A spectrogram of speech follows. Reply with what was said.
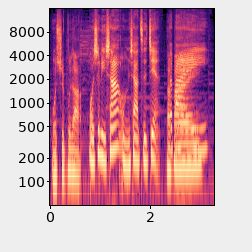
我是布大，我是李莎，我们下次见，拜拜。拜拜。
